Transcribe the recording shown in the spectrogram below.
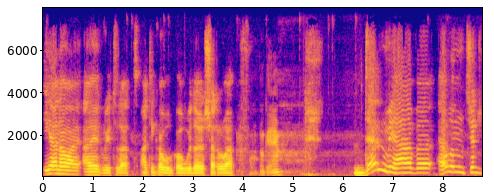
Yeah, no, I, I agree to that. I think I will go with a shadow app. Okay. Then we have uh, Ellen Ge-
